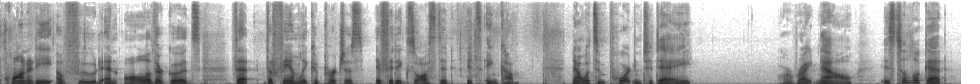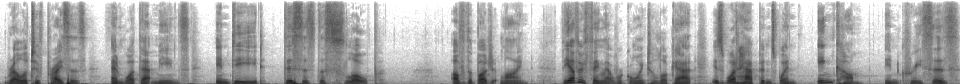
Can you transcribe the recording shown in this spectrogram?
quantity of food and all other goods that the family could purchase if it exhausted its income. Now, what's important today, or right now, is to look at relative prices and what that means. Indeed, this is the slope of the budget line. The other thing that we're going to look at is what happens when income increases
